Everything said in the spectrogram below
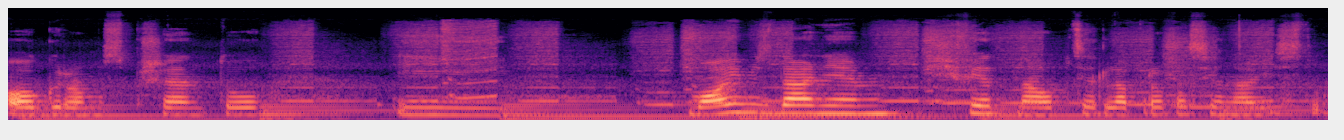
ogrom sprzętu i moim zdaniem świetna opcja dla profesjonalistów.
